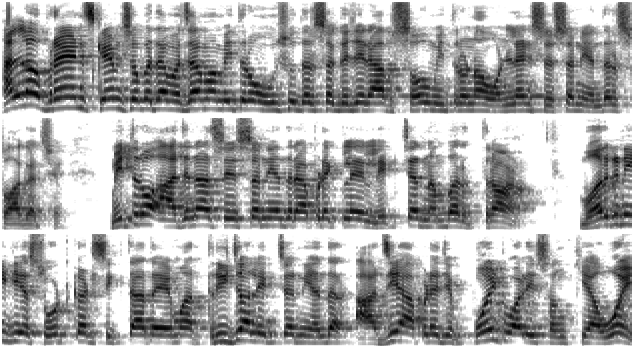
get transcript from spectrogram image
હેલો ફ્રેન્ડ્સ કેમ છો બધા? મજામાં મિત્રો? હું છું દર્શક ગજેર. આપ સૌ મિત્રોના ઓનલાઈન સેશનની અંદર સ્વાગત છે. મિત્રો, આજના સેશનની અંદર આપણે લેક્ચર નંબર ત્રણ. વર્ગની જે શોર્ટકટ શીખતા હતા, એમાં ત્રીજા લેક્ચરની અંદર આજે આપણે જે પોઈન્ટવાળી સંખ્યા હોય,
